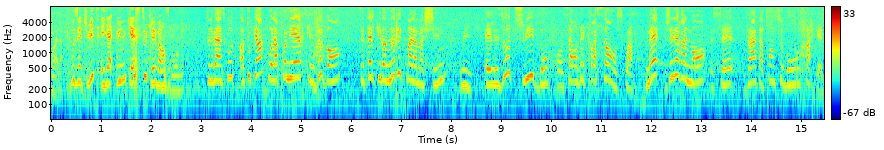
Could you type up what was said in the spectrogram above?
Voilà. Vous êtes 8 et il y a une caisse toutes les 20 secondes. Tous les 20 secondes. En tout cas, pour la première qui est devant, c'est elle qui donne le rythme à la machine. Oui. Et les autres suivent, donc euh, ça en décroissance, quoi. Mais généralement, c'est 20 à 30 secondes par caisse.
